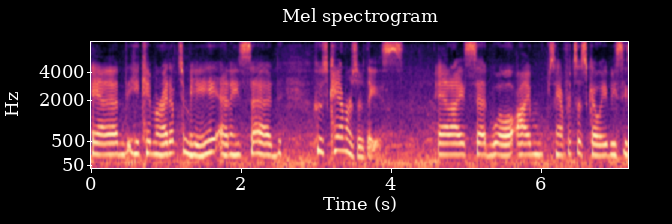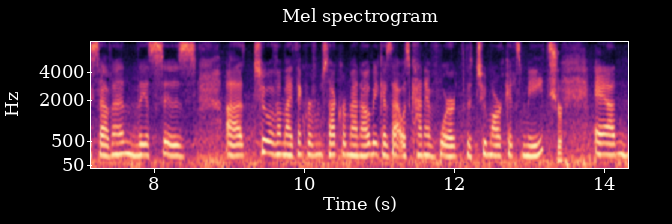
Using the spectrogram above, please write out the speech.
and he came right up to me and he said, Whose cameras are these? And I said, Well, I'm San Francisco, ABC 7. This is uh, two of them, I think, were from Sacramento because that was kind of where the two markets meet. Sure. And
